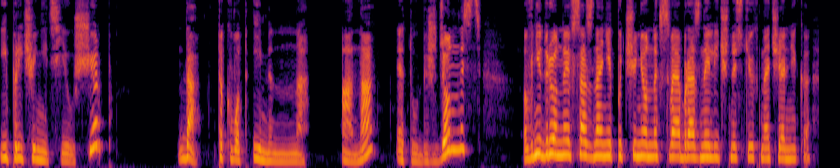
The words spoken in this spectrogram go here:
и причинить ей ущерб, да, так вот именно она, эта убежденность, внедренная в сознание подчиненных своеобразной личностью их начальника —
